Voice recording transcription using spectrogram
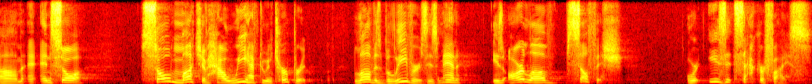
Um, and, and so, so much of how we have to interpret love as believers is, man, is our love selfish? Or is it sacrifice?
